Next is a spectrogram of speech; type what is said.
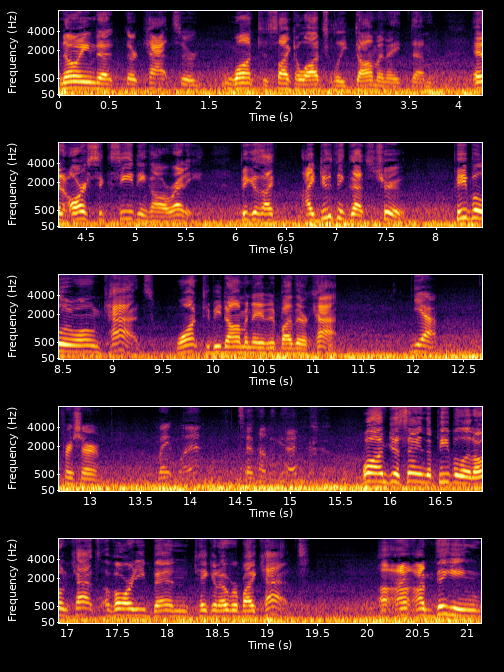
knowing that their cats are want to psychologically dominate them and are succeeding already. Because I I do think that's true. People who own cats want to be dominated by their cat. Yeah, for sure. Wait, what? Say that again. Well, I'm just saying the people that own cats have already been taken over by cats. I, I- I'm thinking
